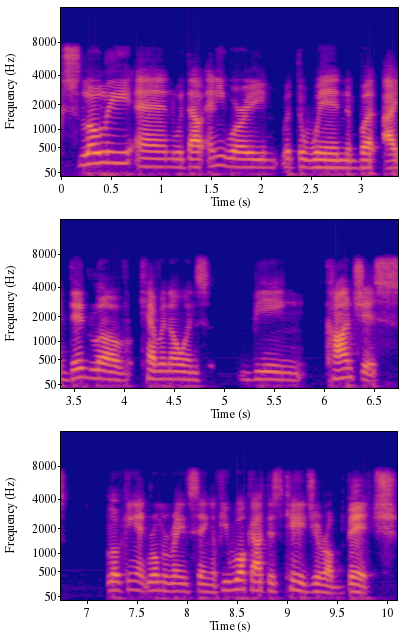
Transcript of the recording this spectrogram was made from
slowly and without any worry with the win, but I did love Kevin Owens being conscious, looking at Roman Reigns saying, "If you walk out this cage, you're a bitch."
